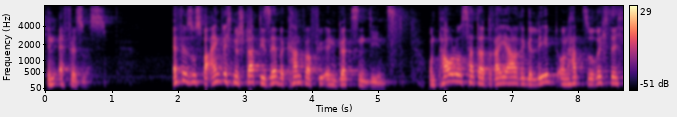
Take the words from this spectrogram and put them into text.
in Ephesus. Ephesus war eigentlich eine Stadt, die sehr bekannt war für ihren Götzendienst. Und Paulus hat da drei Jahre gelebt und hat so richtig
